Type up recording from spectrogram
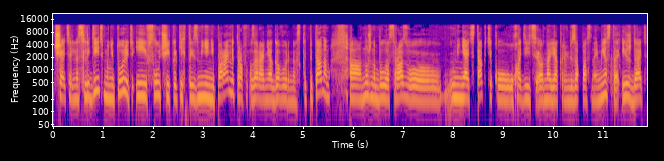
тщательно следить, мониторить, и в случае каких-то изменений параметров, заранее оговоренных с капитаном, нужно было сразу менять тактику, уходить а, на якорь в безопасное место и ждать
